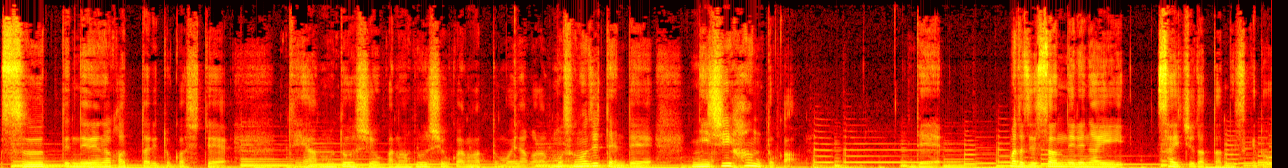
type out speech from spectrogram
うスーって寝れなかったりとかしてでいやもうどうしようかなどうしようかなと思いながらもうその時点で2時半とかでまだ絶賛寝れない最中だったんですけど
